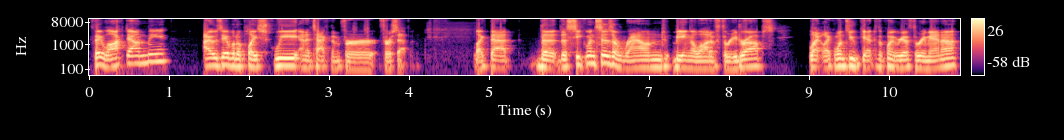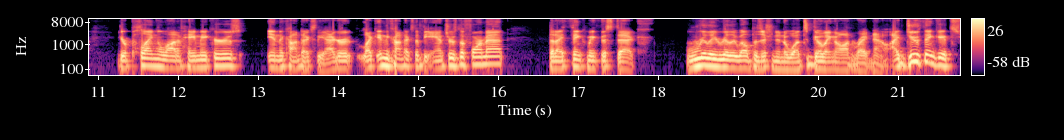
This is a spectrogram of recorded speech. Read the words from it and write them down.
If they locked down me, I was able to play Squee and attack them for for seven. Like that, the the sequences around being a lot of three drops, like like once you get to the point where you have three mana, you're playing a lot of haymakers in the context of the aggro, like in the context of the answers the format that I think make this deck really really well positioned into what's going on right now. I do think it's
